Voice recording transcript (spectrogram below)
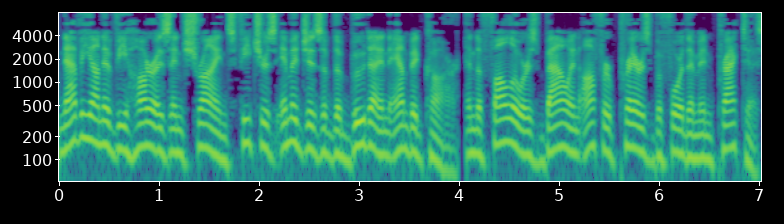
Navayana viharas and shrines features images of the Buddha and Ambedkar, and the followers bow and offer prayers before them in practice.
